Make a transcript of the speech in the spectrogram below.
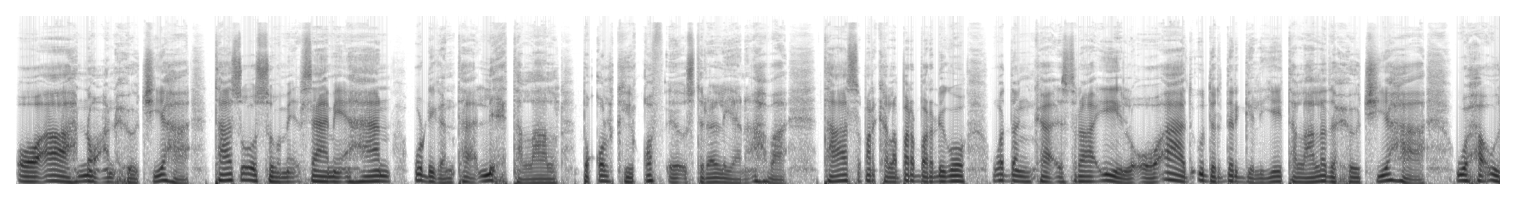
oo ah noocan xoojiyaha taas oo saami ahaan u dhiganta lix tallaal boqolkii qof ee australian ahba taas marka la barbar dhigo wadanka israa'iil oo aad u dardargeliyey tallaalada xoojiyaha waxa uu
